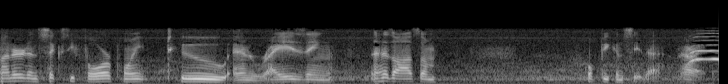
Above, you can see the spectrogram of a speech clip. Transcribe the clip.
164.2 and rising. That is awesome. Hope you can see that. Alright.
